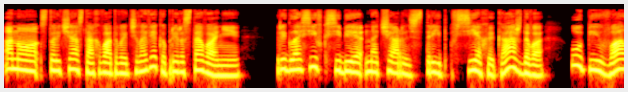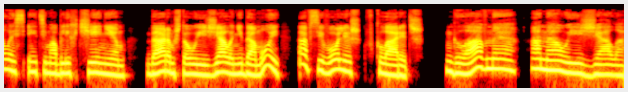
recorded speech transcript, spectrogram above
оно столь часто охватывает человека при расставании — пригласив к себе на Чарльз-стрит всех и каждого, упивалась этим облегчением, даром что уезжала не домой, а всего лишь в Кларидж. Главное, она уезжала.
